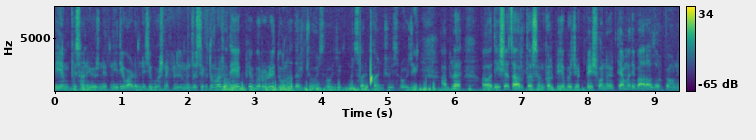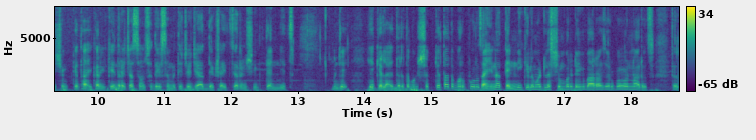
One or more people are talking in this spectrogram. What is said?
पी-एम किसान योजनेत निधी वाढवण्याची घोषणा केली. म्हणजे जसं की तुम्ही पाहू शकता 1 फेब्रुवारी 2024 रोजी सॉरी 25 रोजी आपल्या देशाचा अर्थसंकल्पीय बजेट पेश होणार आहे. त्यामध्ये बारा हजार रुपये होण्याची शक्यता आहे. कारण केंद्राच्या संसदीय समितीचे जे अध्यक्ष आहेत चरण सिंग त्यांनीच म्हणजे हे केलं आहे. तर मग शक्यता तर भरपूरच आहे ना. त्यांनी केलं म्हटलं शंभर टक्के बारा हजार रुपये होणारच. तर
